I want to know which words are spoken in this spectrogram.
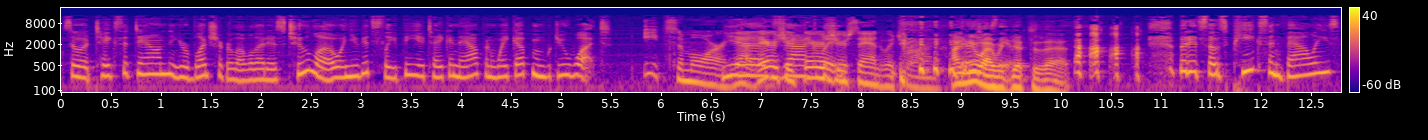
So it takes it down, your blood sugar level that is too low, and you get sleepy. You take a nap and wake up and do what? Eat some more. Yeah, there's your there's your sandwich, Ron. I knew I would sandwich. get to that. But it's those peaks and valleys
